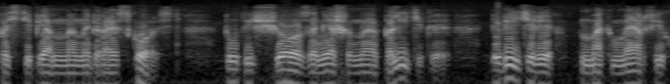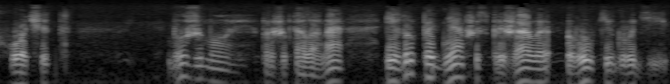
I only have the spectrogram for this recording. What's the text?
постепенно набирая скорость. «Тут еще замешана политика. Видите ли, МакМерфи хочет...» «Боже мой!» — прошептала она, и вдруг, поднявшись, прижала руки к груди.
